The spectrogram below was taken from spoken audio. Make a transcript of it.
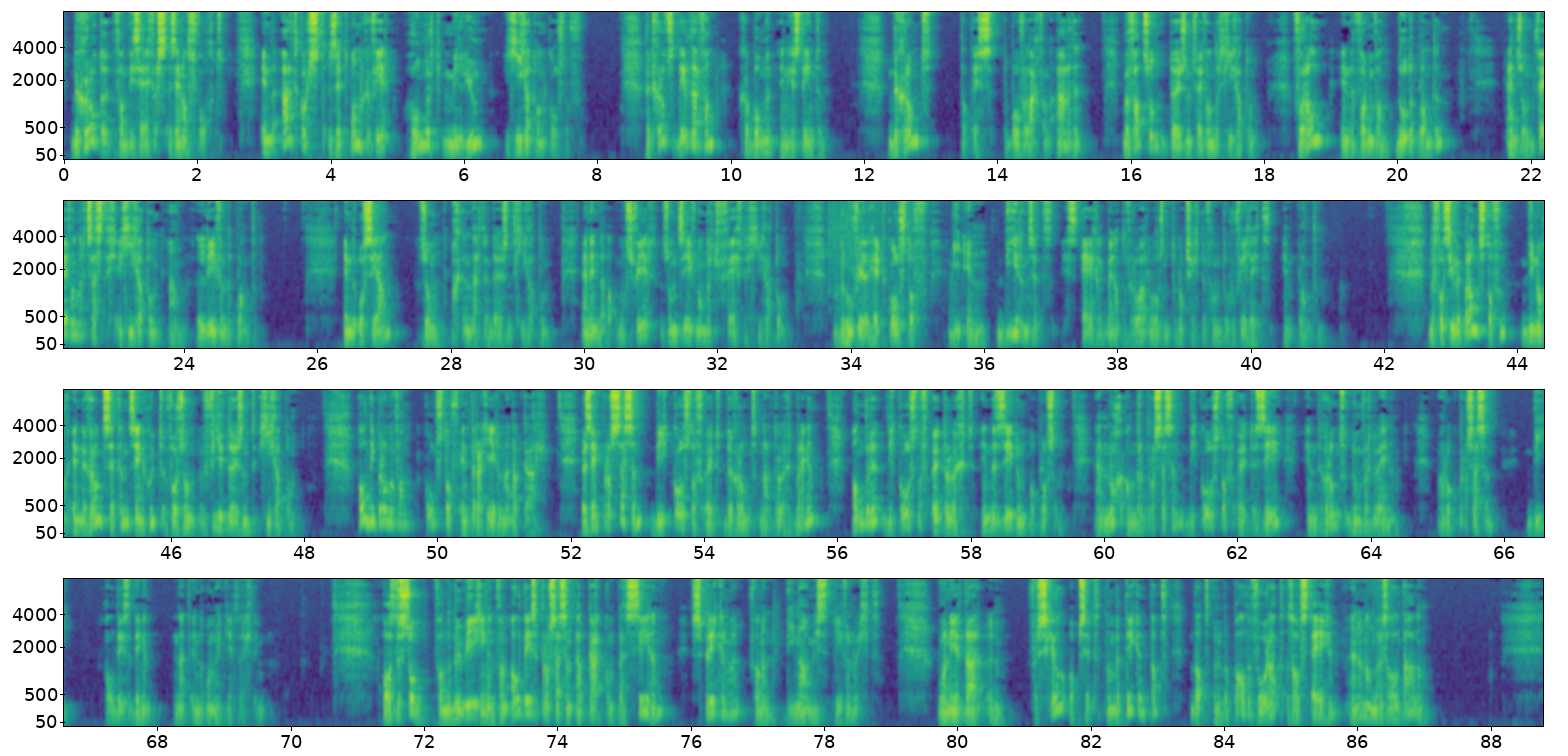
De grootte van die cijfers zijn als volgt. In de aardkorst zit ongeveer 100 miljoen gigaton koolstof. Het grootste deel daarvan gebonden in gesteenten. De grond, dat is de bovenlaag van de aarde, bevat zo'n 1500 gigaton, vooral in de vorm van dode planten en zo'n 560 gigaton aan levende planten. In de oceaan zo'n 38.000 gigaton en in de atmosfeer zo'n 750 gigaton. De hoeveelheid koolstof die in dieren zit, is eigenlijk bijna te verwaarlozen ten opzichte van de hoeveelheid in planten. De fossiele brandstoffen die nog in de grond zitten zijn goed voor zo'n 4000 gigaton. Al die bronnen van koolstof interageren met elkaar. Er zijn processen die koolstof uit de grond naar de lucht brengen, andere die koolstof uit de lucht in de zee doen oplossen, en nog andere processen die koolstof uit de zee in de grond doen verdwijnen, maar ook processen die al deze dingen net in de omgekeerde richting. Als de som van de bewegingen van al deze processen elkaar compenseren, spreken we van een dynamisch evenwicht. Wanneer daar een verschil op zit, dan betekent dat dat een bepaalde voorraad zal stijgen en een andere zal dalen.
